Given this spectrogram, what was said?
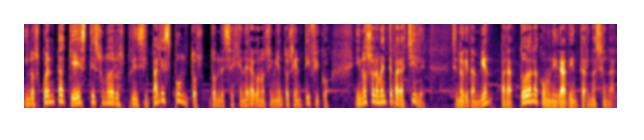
y nos cuenta que este es uno de los principales puntos donde se genera conocimiento científico, y no solamente para Chile, sino que también para toda la comunidad internacional.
